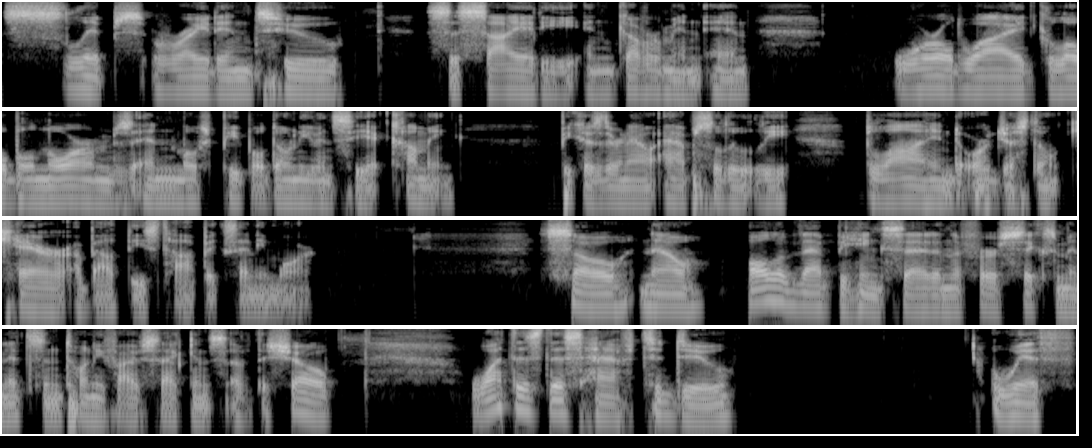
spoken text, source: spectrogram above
slips right into society and government and worldwide global norms, and most people don't even see it coming because they're now absolutely blind or just don't care about these topics anymore. So now, all of that being said, in the first six minutes and 25 seconds of the show, what does this have to do with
